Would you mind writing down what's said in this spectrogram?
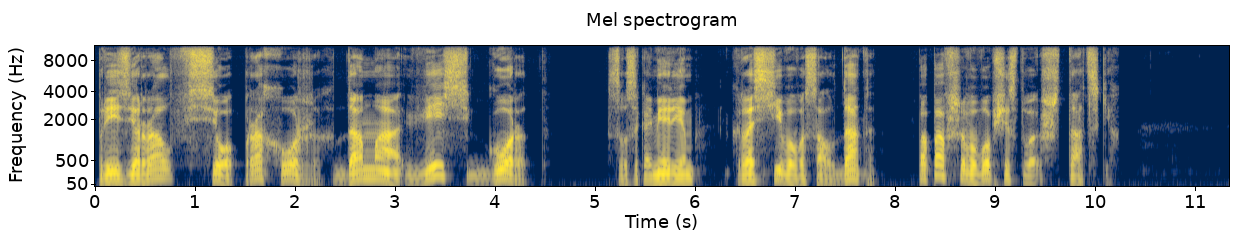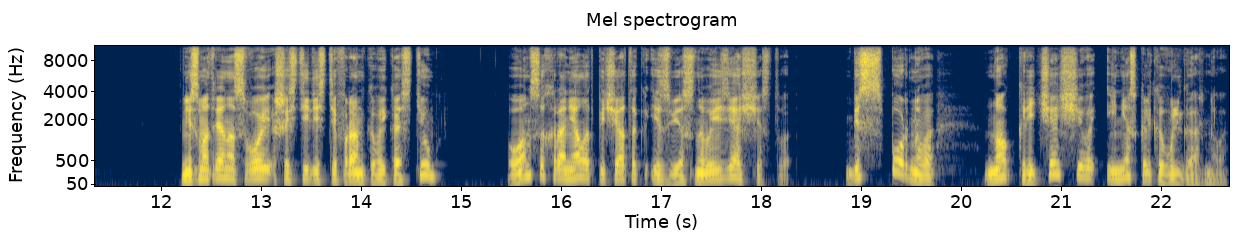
презирал все, прохожих, дома, весь город, с высокомерием красивого солдата, попавшего в общество штатских. Несмотря на свой 60-франковый костюм, он сохранял отпечаток известного изящества, бесспорного, но кричащего и несколько вульгарного.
